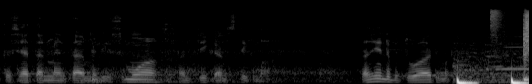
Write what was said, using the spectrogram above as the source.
Kesihatan mental milik semua, hentikan stigma. Terima kasih Yang Bertua. Terima kasih.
